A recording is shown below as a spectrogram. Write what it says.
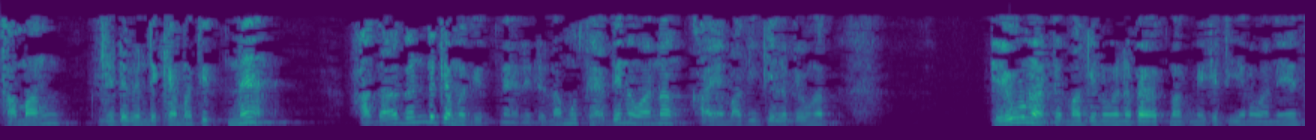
තමන් ලෙඩ වෙන්න කැමතිත් නැහැ. හදාගන්න කැමතිත් නැහැ ලෙඩ. නමුත් හැදෙනවා නම් කය මගී කියලා පෙවුනත් පෙවුනට මගේ නොවන පැවැත්මක් මේකේ තියෙනව නේද?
